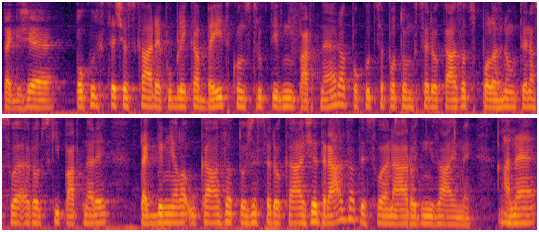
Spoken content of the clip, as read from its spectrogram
Takže pokud chce Česká republika být konstruktivní partner a pokud se potom chce dokázat spolehnout i na své evropský partnery, tak by měla ukázat to, že se dokáže drát za ty svoje národní zájmy a ne,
